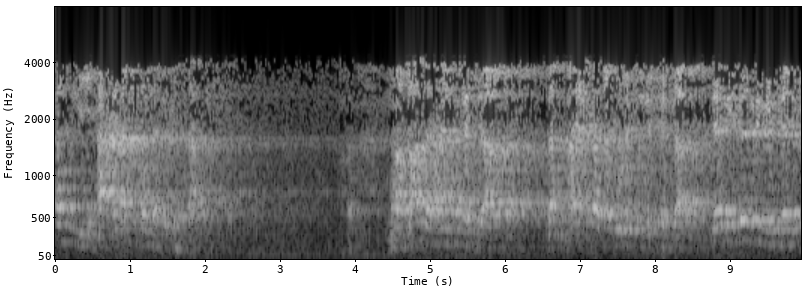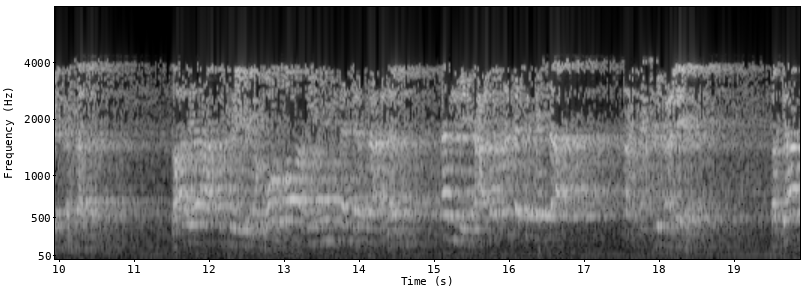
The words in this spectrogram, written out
أني أعلم أنك كذاب. ما قال انت كذاب. لا ما يحتاج أقول إنك كذاب. لأنك تدري من كذبك أساسا. قال يا مسيلمه والله إنك تعلم أني أعلم أنك كذاب. لا تكذب عليه. فكان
